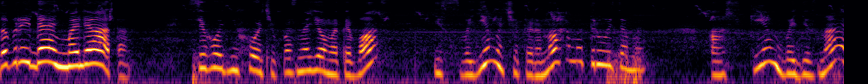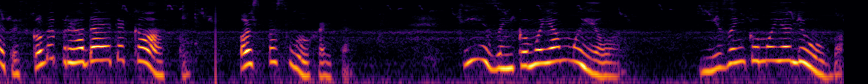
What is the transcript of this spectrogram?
Добрий день, малята! Сьогодні хочу познайомити вас із своїми чотириногими друзями. А з ким ви дізнаєтесь, коли пригадаєте казку? Ось послухайте. Кізонько моя мила, кізонько моя люба,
